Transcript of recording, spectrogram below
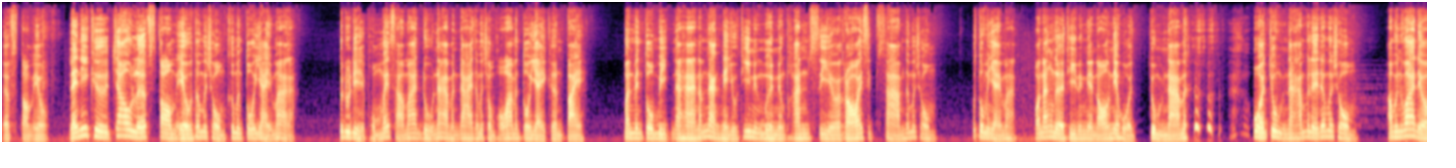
Love Storm L และนี่คือเจ้า Love Storm L ท่านผู้ชม คือมันตัวใหญ่มากอะคือดูดิ ผมไม่สามารถดูหน้ามันได้ท่านผู้ชม เพราะว่ามันตัวใหญ่เกินไป มันเป็นตัวบิ๊กนะฮะ น้ำหนักเนี่ยอยู่ที่ 11,413ท่านผู้ชมก็ตัวมันใหญ่มาก พอนั่งเรือทีนึงเนี่ยน้องเนี่ยหัวจุ่มน้ำ หัวจุ่มน้ำไปเลยท่านผู้ชม เอาเป็นว่าเดี๋ยว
